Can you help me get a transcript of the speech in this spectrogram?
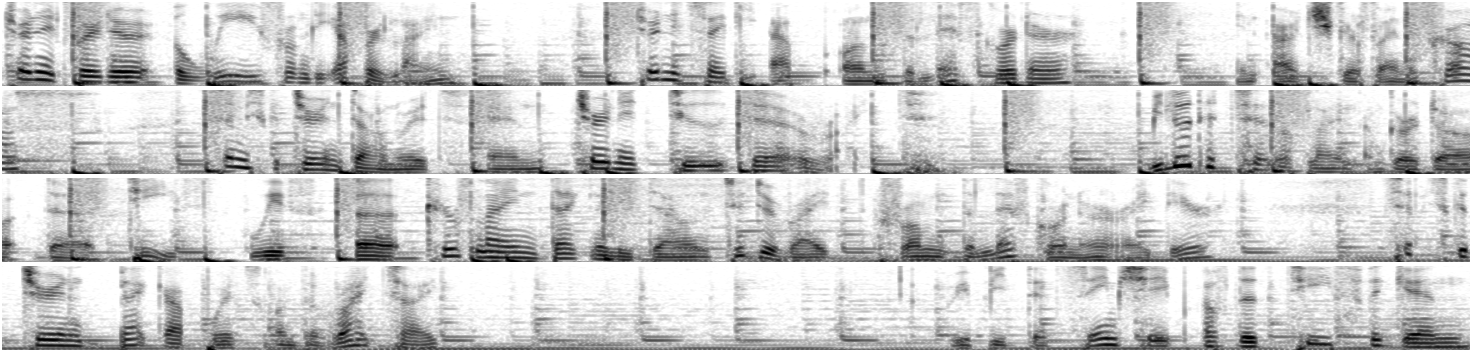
Turn it further away from the upper line. Turn it slightly up on the left corner. An arch curve line across. Semicircle turn downwards and turn it to the right. Below that set of line, I'm going to draw the teeth with a curved line diagonally down to the right from the left corner right there. Semicircle turn back upwards on the right side. Repeat that same shape of the teeth again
